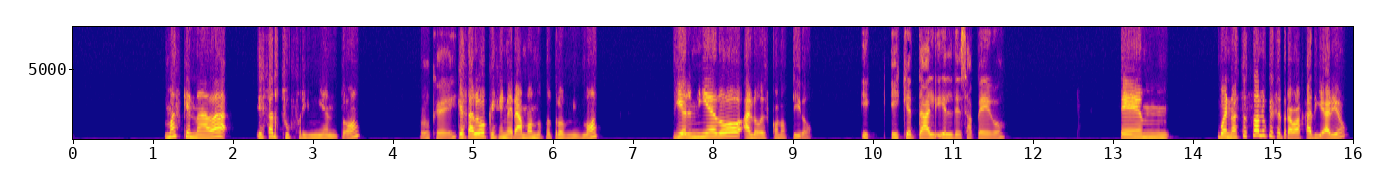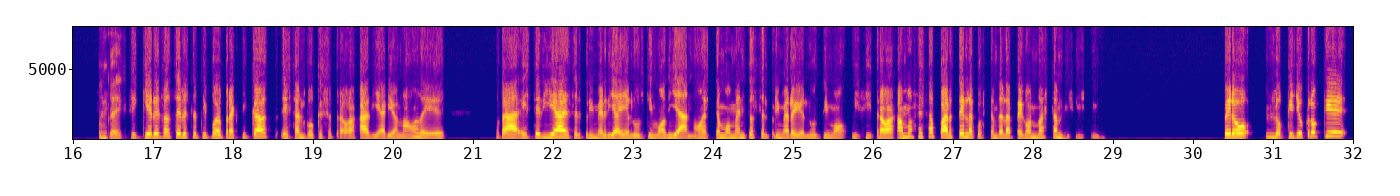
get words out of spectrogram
más que nada, es al sufrimiento, que es algo que generamos nosotros mismos, y el miedo a lo desconocido. ¿Y, y qué tal? ¿Y el desapego? Em, bueno, esto es algo que se trabaja a diario. Ok. Si quieres hacer este tipo de prácticas, es algo que se trabaja a diario, ¿no? De, o sea, este día es el primer día y el último día, ¿no? Este momento es el primero y el último. Y si trabajamos esa parte, la cuestión del apego no es tan difícil. Pero lo que yo creo que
